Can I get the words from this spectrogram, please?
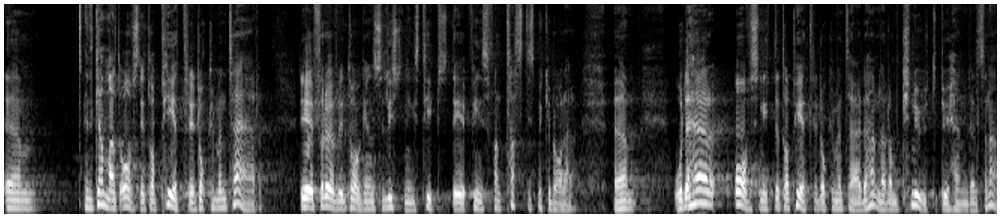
ehm, ett gammalt avsnitt av P3 Dokumentär. Det är för övrigt dagens lyssningstips. Det finns fantastiskt mycket bra där. Ehm, och Det här avsnittet av P3 Dokumentär det handlade om Knutbyhändelserna.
